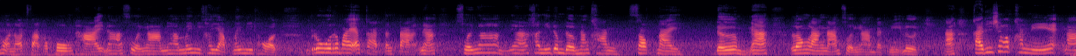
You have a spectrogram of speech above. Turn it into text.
หัวน็อตฝากระโปรงท้ายนะคะ สวยงามนะคะไม่มีขยับไม่มีถอด รูระบายอากาศต่างๆนะสวยงามนะคะคันนี้เดิมๆทั้งคันซอกในเดิมนะคะล่องรางน้ำสวยงามแบบนี้เลยนะใครที่ชอบคันนี้นะ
